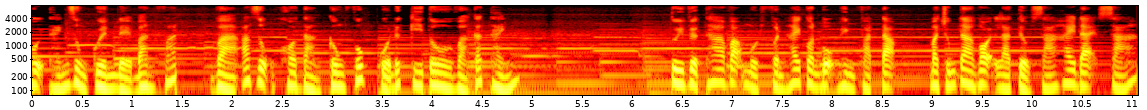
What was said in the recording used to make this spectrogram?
hội thánh dùng quyền để ban phát và áp dụng kho tàng công phúc của Đức Kitô và các thánh. Tùy việc tha vạo một phần hay toàn bộ hình phạt tạm mà chúng ta gọi là tiểu xá hay đại xá,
